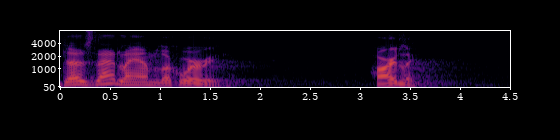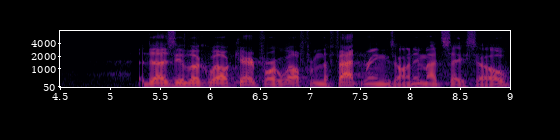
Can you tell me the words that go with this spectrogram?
Does that lamb look worried? Hardly. Does he look well cared for? Well, from the fat rings on him, I'd say so.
